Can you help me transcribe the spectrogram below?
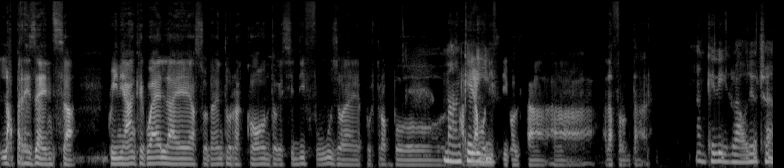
la presenza. Quindi anche quella è assolutamente un racconto che si è diffuso e purtroppo Ma anche abbiamo lì, difficoltà a, ad affrontare. anche lì Claudio, cioè,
